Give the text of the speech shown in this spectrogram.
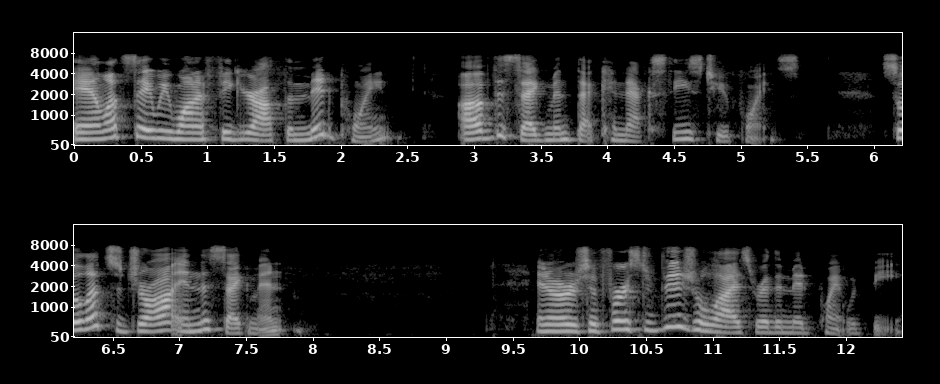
And let's say we want to figure out the midpoint of the segment that connects these two points. So let's draw in the segment in order to first visualize where the midpoint would be.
